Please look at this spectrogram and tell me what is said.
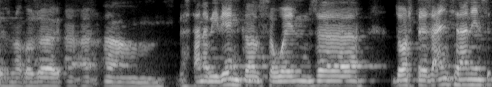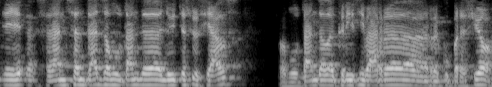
és una cosa eh, eh, bastant evident, que els següents eh, dos, tres anys seran, eh, seran centrats al voltant de lluites socials, al voltant de la crisi barra recuperació.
